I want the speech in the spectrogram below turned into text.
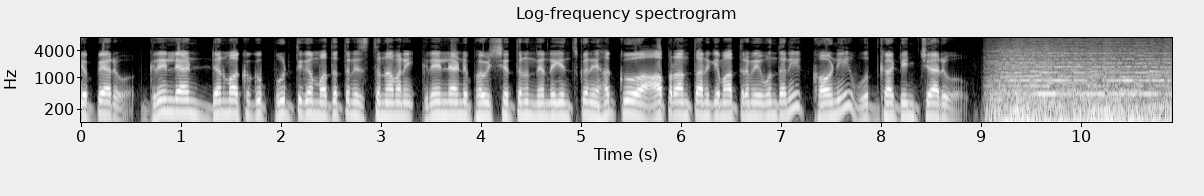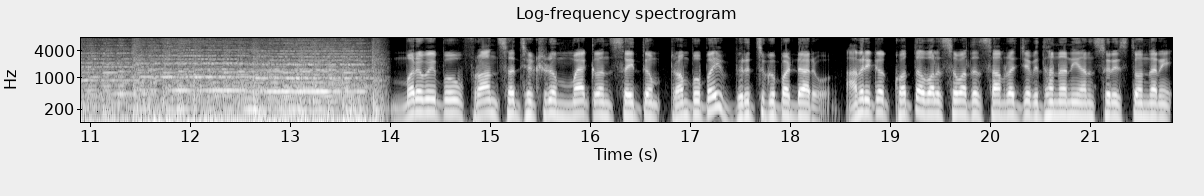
చెప్పారు. గ్రీన్లాండ్ డెన్మార్క్కు పూర్తిగా మద్దతునిస్తున్నామని గ్రీన్లాండ్ భవిష్యత్తును నిర్ణయించుకునే హక్కు ఆ ప్రాంతానికి మాత్రమే ఉందని కౌని ఉద్ఘాటించారు. మరోవైపు ఫ్రాన్స్ అధ్యక్షుడు మ్యాక్రన్ సైతం ట్రంప్పై విరుచుకుపడ్డారు. అమెరికా కొత్త వలసవాద సామ్రాజ్య విధానాన్ని అనుసరిస్తోందని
